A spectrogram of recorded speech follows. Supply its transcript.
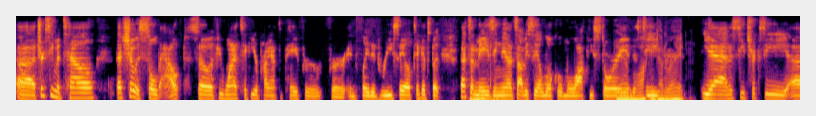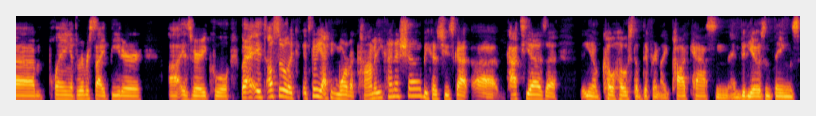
uh, Trixie Mattel, that show is sold out. So if you want a ticket, you're probably have to pay for for inflated resale tickets. But that's mm. amazing. Mm. Yeah, it's obviously a local Milwaukee story. Yeah, and Milwaukee see, right. Yeah, and to see Trixie um, playing at the Riverside Theater uh, is very cool. But it's also like it's gonna be I think more of a comedy kind of show because she's got uh, Katya as a you know co-host of different like podcasts and, and videos and things.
